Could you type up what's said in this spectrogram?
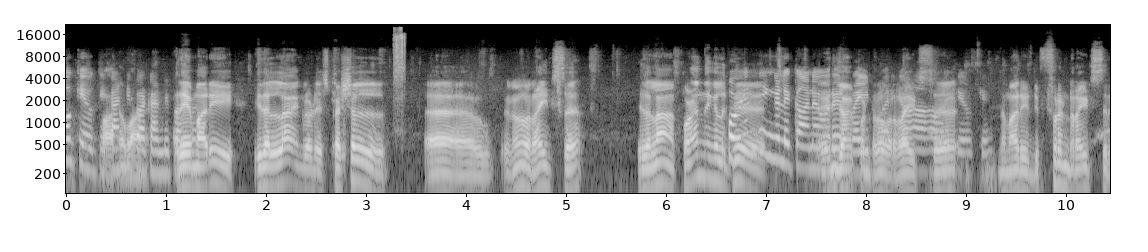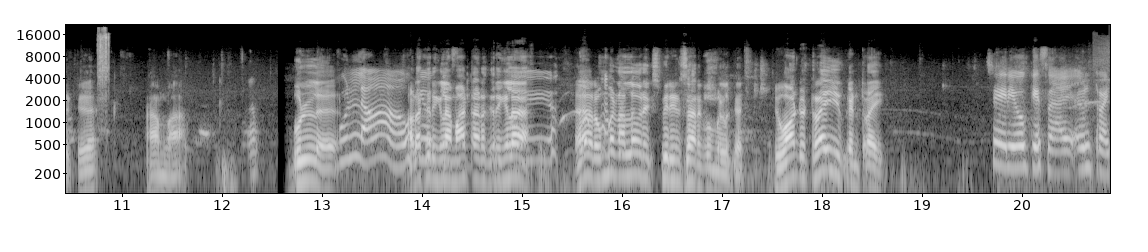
ஓகே ஓகே கண்டிப்பா. கண்டிப்பா. அதே மாதிரி இதெல்லாம் எங்களுடைய ஸ்பெஷல் ரைட்ஸ் இதெல்லாம் குழந்தைங்களுக்கு ரைட் பண்ற ஒரு ஓகே இந்த மாதிரி டிஃப்ரெண்ட் ரைட்ஸ் இருக்கு. ஆமா. புல்லு. அடக்குறீங்களா? மாட்டை அடக்குறீங்களா? ரொம்ப நல்ல ஒரு எக்ஸ்பீரியன்ஸா இருக்கும் உங்களுக்கு. You want to try you can try சரி okay sir I will try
